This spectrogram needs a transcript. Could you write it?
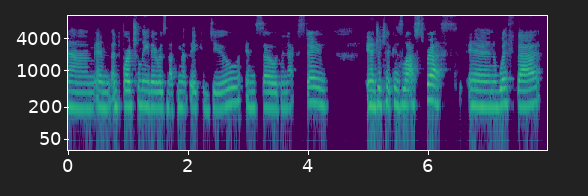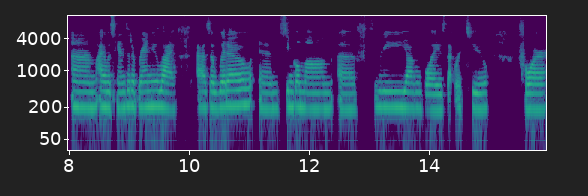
um, and unfortunately, there was nothing that they could do. And so the next day, Andrew took his last breath. And with that, um, I was handed a brand new life as a widow and single mom of three young boys that were two four,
